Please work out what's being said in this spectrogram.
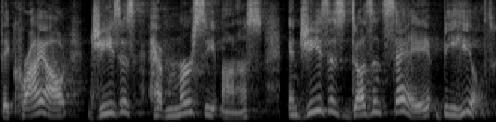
They cry out, Jesus, have mercy on us. And Jesus doesn't say, be healed.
